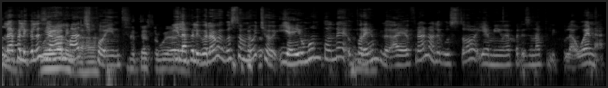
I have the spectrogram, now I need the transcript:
La película se llama Match Point. Y la película me gusta mucho. Y hay un montón de. Por ejemplo, a Efra no le gustó y a mí me parece una película buena.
